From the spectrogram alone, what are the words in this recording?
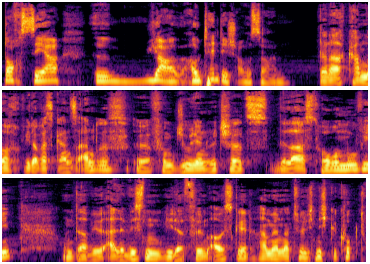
doch sehr äh, ja authentisch aussahen. Danach kam noch wieder was ganz anderes äh, vom Julian Richards, The Last Horror Movie. Und da wir alle wissen, wie der Film ausgeht, haben wir natürlich nicht geguckt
